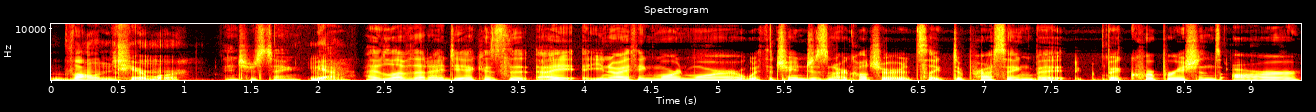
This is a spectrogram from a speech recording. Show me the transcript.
volunteer more. Interesting. Yeah. I love that idea because I, you know, I think more and more with the changes in our culture, it's like depressing, but but corporations are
